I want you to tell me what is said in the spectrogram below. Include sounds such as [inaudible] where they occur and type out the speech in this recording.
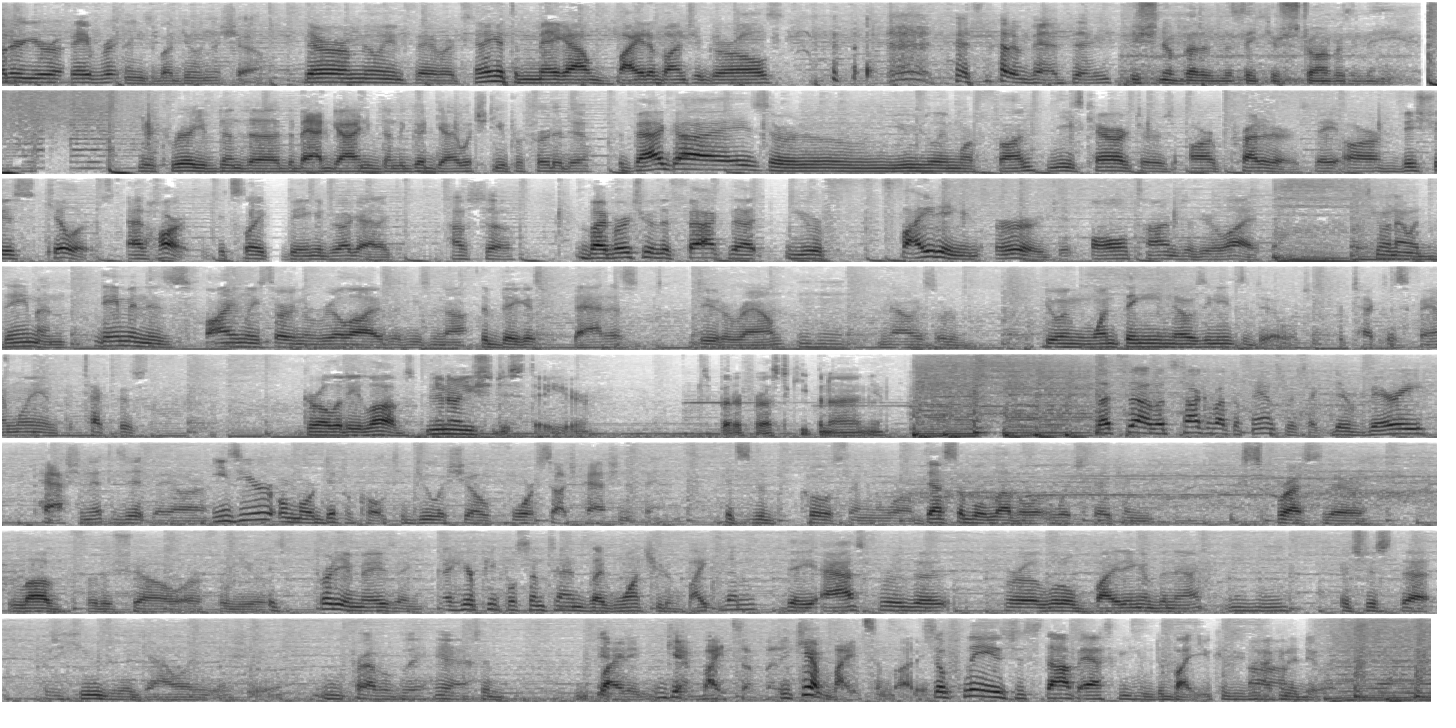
What are your favorite things about doing the show? There are a million favorites. I get to make out and bite a bunch of girls. [laughs] That's not a bad thing. You should know better than to think you're stronger than me. In your career, you've done the, the bad guy and you've done the good guy. Which do you prefer to do? The bad guys are usually more fun. These characters are predators. They are vicious killers at heart. It's like being a drug addict. How so? By virtue of the fact that you're fighting an urge at all times of your life. What's going on with Damon? Damon is finally starting to realize that he's not the biggest, baddest dude around. Mm-hmm. Now he's sort of doing one thing he knows he needs to do, which is protect his family and protect this girl that he loves. You know, you should just stay here. It's better for us to keep an eye on you. Let's uh, let's talk about the fans for a second. They're very passionate. Is it They are. easier or more difficult to do a show for such passionate fans? It's the coolest thing in the world. Decibel level at which they can express their love for the show or for you. It's pretty amazing. I hear people sometimes like want you to bite them. They ask for the for a little biting of the neck. Mm-hmm. It's just that there's a huge legality issue Probably, yeah. to biting. You can't bite somebody. You can't bite somebody. So please just stop asking him to bite you because he's not going to do it.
